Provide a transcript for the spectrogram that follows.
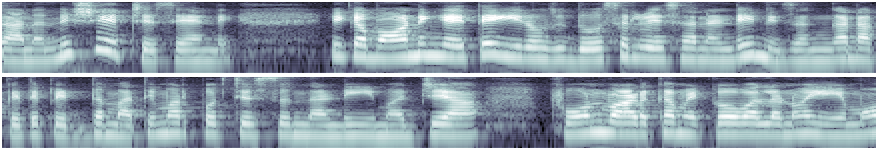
ఛానల్ని షేర్ చేసేయండి. ఇక మార్నింగ్ అయితే ఈరోజు దోశలు వేశానండి. నిజంగా నాకైతే పెద్ద మతిమరపు వచ్చేస్తుందండి. ఈ మధ్య ఫోన్ వాడకం ఎక్కువ వల్లనో ఏమో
